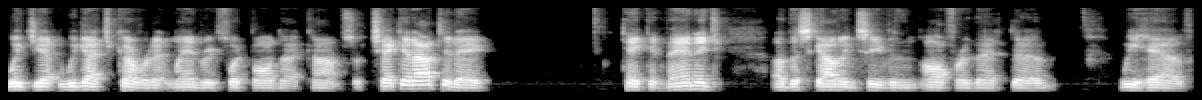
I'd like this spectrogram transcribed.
We, get, we got you covered at LandryFootball.com. So check it out today. Take advantage of the scouting season offer that uh, we have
